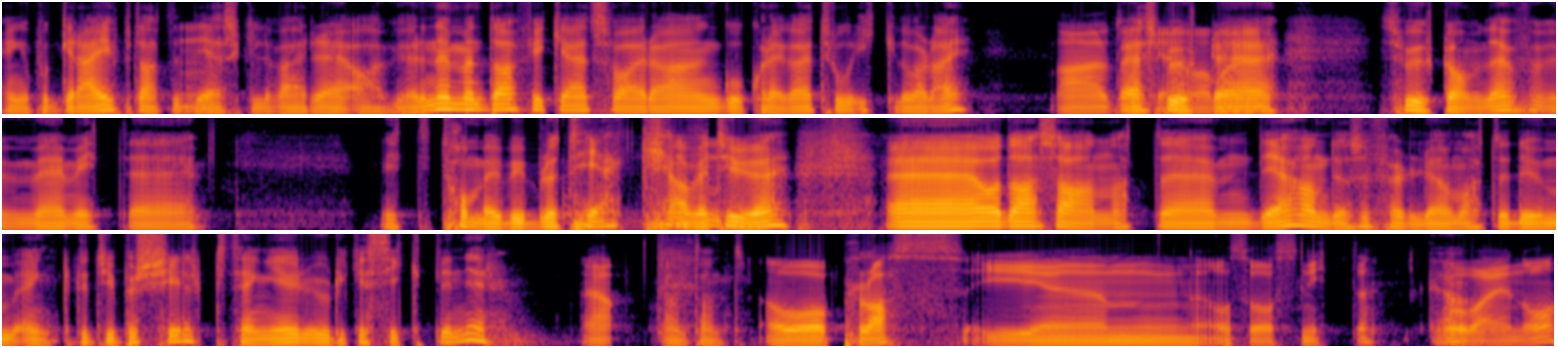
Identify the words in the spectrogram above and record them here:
henge på greip, da, at Mm. det skulle være avgjørende. Men da fikk jeg et svar av en god kollega, jeg tror ikke det var deg. Nei, jeg ikke spurte, meg. spurte om det med mitt, eh, mitt tomme bibliotek av et hue. Eh, og da sa han at eh, det handler jo selvfølgelig om at du enkelte typer skilt trenger ulike siktlinjer. Ja. Blant annet. Og plass i um, også snittet på Ja. veien nå,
